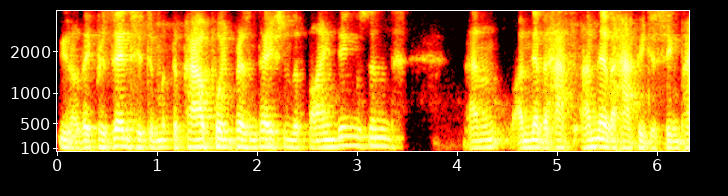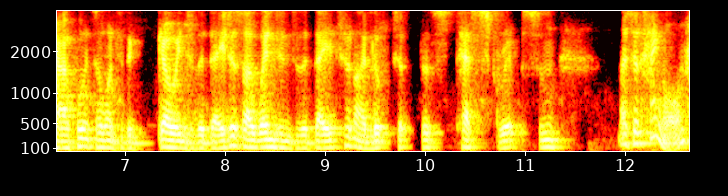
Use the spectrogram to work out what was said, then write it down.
you know, they presented the PowerPoint presentation of the findings, and and I'm never ha- I'm never happy to sing PowerPoints. I wanted to go into the data, so I went into the data and I looked at the test scripts, and I said, "Hang on,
